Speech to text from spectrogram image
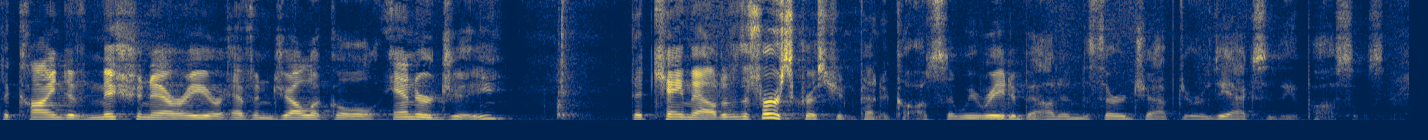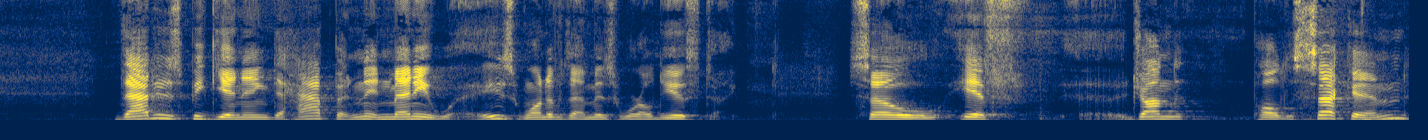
the kind of missionary or evangelical energy that came out of the first Christian Pentecost that we read about in the third chapter of the Acts of the Apostles. That is beginning to happen in many ways. One of them is World Youth Day. So if uh, John Paul II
